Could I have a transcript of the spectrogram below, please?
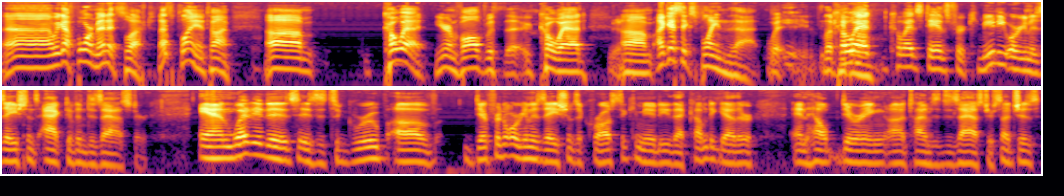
uh, we got four minutes left. That's plenty of time. Um, COAD, you're involved with uh, COAD. Um, I guess explain that. Let COAD. COAD stands for Community Organizations Active in Disaster. And what it is, is it's a group of different organizations across the community that come together and help during uh, times of disaster, such as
